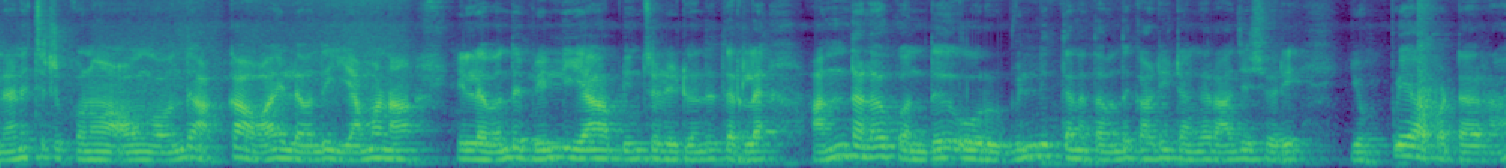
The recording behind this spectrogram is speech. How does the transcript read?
நினச்சிட்டு இருக்கணும்? அவங்க வந்து அக்காவா? இல்லை வந்து யமனா? இல்லை வந்து வில்லியா? அப்படின்னு சொல்லிட்டு வந்து தெரில அந்த அளவுக்கு வந்து ஒரு வில்லித்தனத்தை வந்து காட்டிட்டாங்க ராஜேஸ்வரி. எப்படியாப்பட்ட ரா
